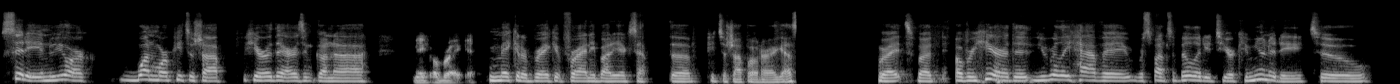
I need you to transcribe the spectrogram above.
city in New York, one more pizza shop here or there isn't gonna make or break it. Make it or break it for anybody except the pizza shop owner, I guess. Right? But over here the, you really have a responsibility to your community to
